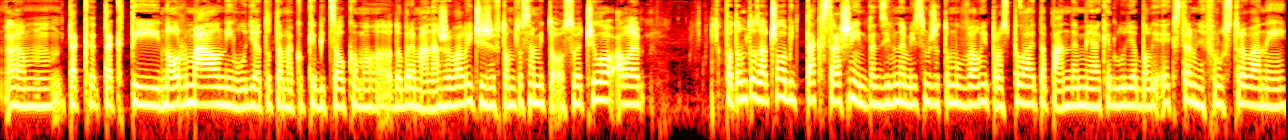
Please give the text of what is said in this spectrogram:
Um, tak, tak tí normálni ľudia to tam ako keby celkom eh, dobre manažovali, čiže v tomto sa mi to osvedčilo, ale potom to začalo byť tak strašne intenzívne, myslím, že tomu veľmi prospela aj tá pandémia, keď ľudia boli extrémne frustrovaní,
